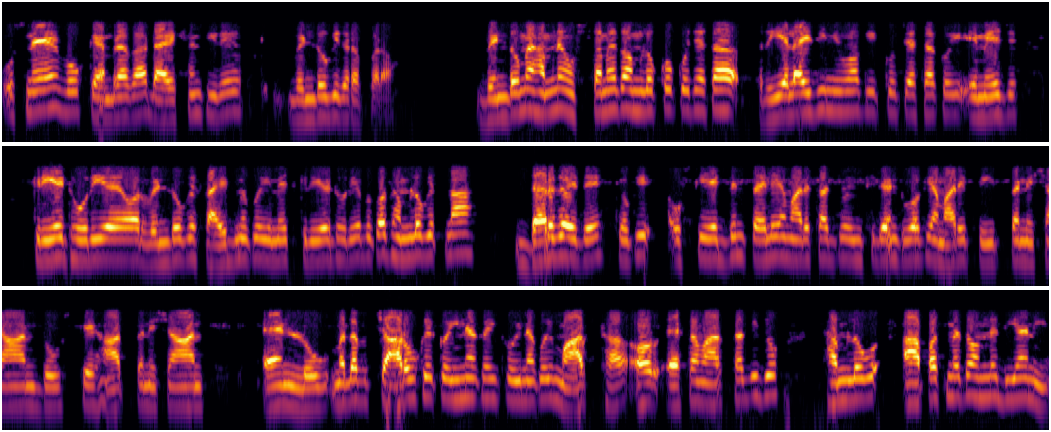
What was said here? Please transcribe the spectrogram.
उसने वो कैमरा का डायरेक्शन सीधे विंडो की तरफ़ करा। विंडो में हमने उस समय तो हम लोग को कुछ ऐसा रियलाइज़ ही नहीं हुआ कि कुछ ऐसा कोई इमेज क्रिएट हो रही है और विंडो के साइड में कोई इमेज क्रिएट हो रही है बिकॉज़ हम लोग इतना डर गए थे क्योंकि उसके एक दिन पहले हमारे साथ जो इंसिडेंट हुआ कि हमारी पीठ पे निशान, दोस्त के हाथ पे निशान एंड लोग मतलब चारों के कहीं ना कहीं कोई ना कोई मार्क था और ऐसा मार्क था कि जो हम लोग आपस में तो हमने दिया नहीं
